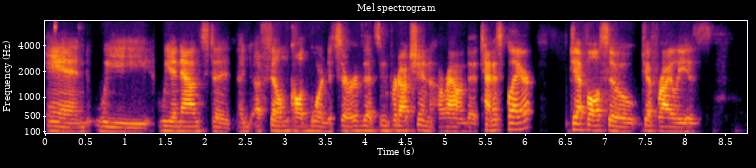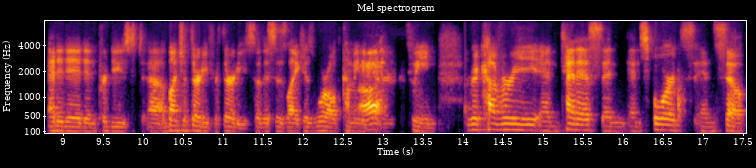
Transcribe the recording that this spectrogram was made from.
and we we announced a, a, a, film called Born to Serve that's in production around a tennis player. Jeff also Jeff Riley has edited and produced uh, a bunch of 30 for 30. So this is like his world coming ah. together between recovery and tennis and, and sports. And so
